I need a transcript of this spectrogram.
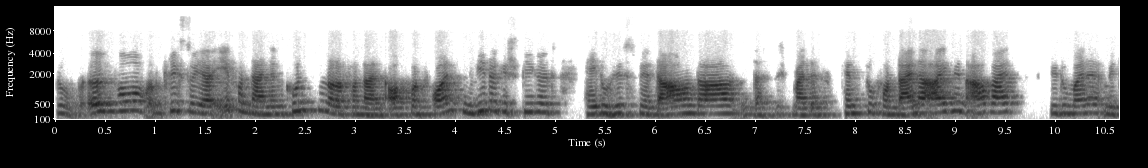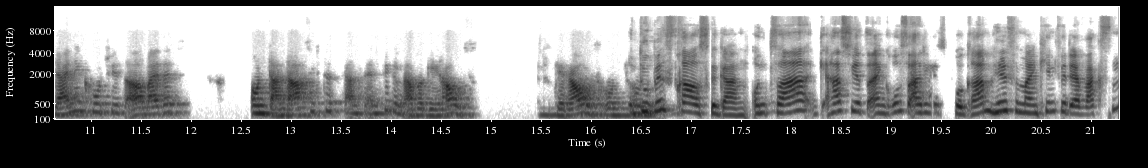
Du, irgendwo kriegst du ja eh von deinen Kunden oder von deinen, auch von Freunden wiedergespiegelt, hey, du hilfst mir da und da. Das, ich meine, das kennst du von deiner eigenen Arbeit. wie du meine, mit deinen Coaches arbeitest. Und dann darf sich das Ganze entwickeln. Aber geh raus. Genau. Raus. Und, und, du bist rausgegangen. Und zwar hast du jetzt ein großartiges Programm, Hilfe, mein Kind wird erwachsen.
